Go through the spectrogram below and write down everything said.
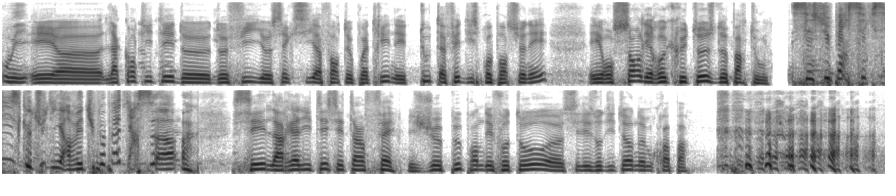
Oui. Et euh, la quantité de, de filles sexy à forte poitrine est tout à fait disproportionnée. Et on sent les recruteuses de partout. C'est super sexy ce que tu dis, Hervé. Tu peux pas dire ça. C'est la réalité, c'est un fait. Je peux prendre des photos euh, si les auditeurs ne me croient pas.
